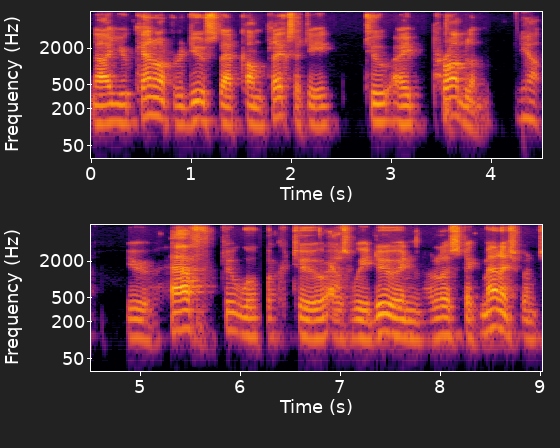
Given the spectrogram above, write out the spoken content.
Now, you cannot reduce that complexity to a problem. Yeah. You have to work to, as we do in holistic management,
